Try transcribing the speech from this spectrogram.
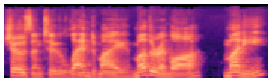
chosen to lend my mother-in-law money.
